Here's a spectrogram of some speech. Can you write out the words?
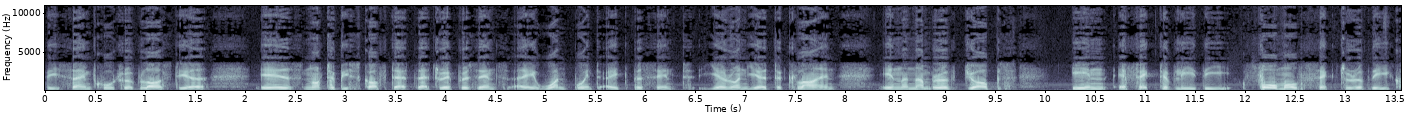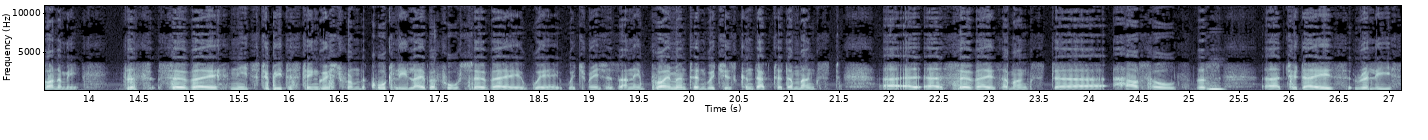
the same quarter of last year is not to be scoffed at. That represents a 1.8% year-on-year decline in the number of jobs in effectively the formal sector of the economy. This survey needs to be distinguished from the quarterly labor force survey, where, which measures unemployment and which is conducted amongst uh, uh, uh surveys amongst uh, households. This mm. Uh, today's release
